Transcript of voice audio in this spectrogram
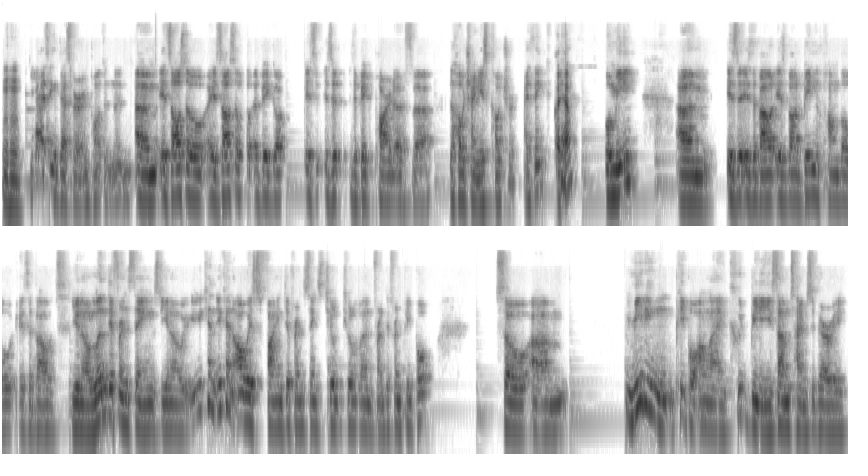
mm-hmm. yeah i think that's very important um it's also it's also a big is is it the big part of uh, the whole Chinese culture. I think. Oh yeah. For me, um, is is about is about being humble. Is about you know learn different things. You know you can you can always find different things to to learn from different people. So um, meeting people online could be sometimes very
